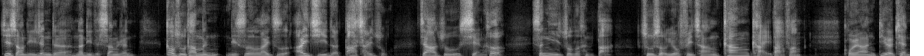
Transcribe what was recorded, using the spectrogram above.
介绍你认得那里的商人，告诉他们你是来自埃及的大财主，家族显赫，生意做得很大。出手又非常慷慨大方。果然，第二天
